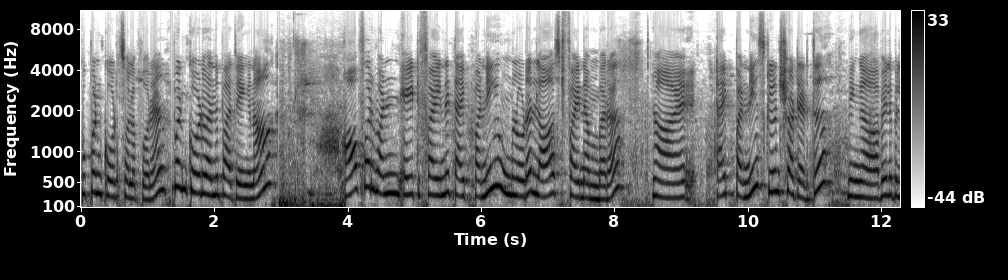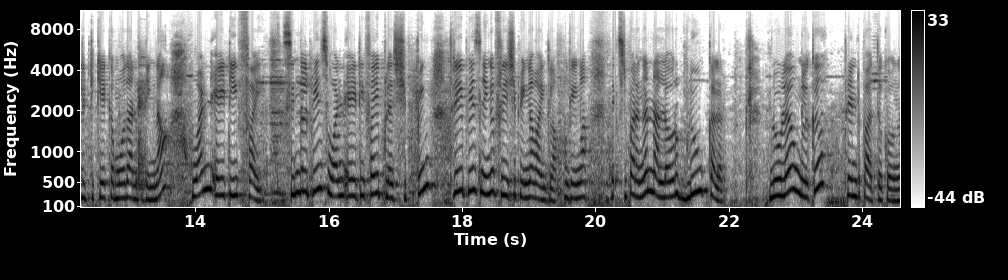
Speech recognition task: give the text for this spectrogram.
கூப்பன் கோட் சொல்ல போகிறேன் கூப்பன் கோடு வந்து பார்த்தீங்கன்னா ஆஃபர் ஒன் எயிட்டி ஃபைவ்னு டைப் பண்ணி உங்களோட லாஸ்ட் ஃபைவ் நம்பரை டைப் பண்ணி ஸ்க்ரீன்ஷாட் எடுத்து நீங்கள் அவைலபிலிட்டி கேட்கும் போது அனுப்பிட்டிங்கன்னா one eighty five single piece one eighty five plus shipping three piece நீங்கள் ஃப்ரீ ஷிப்பிங்கில் வாங்கிக்கலாம். ஓகேங்களா நெக்ஸ்ட் பாருங்கள் நல்ல ஒரு ப்ளூ கலர் ப்ளூவில் உங்களுக்கு பிரிண்ட் பார்த்துக்கோங்க.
